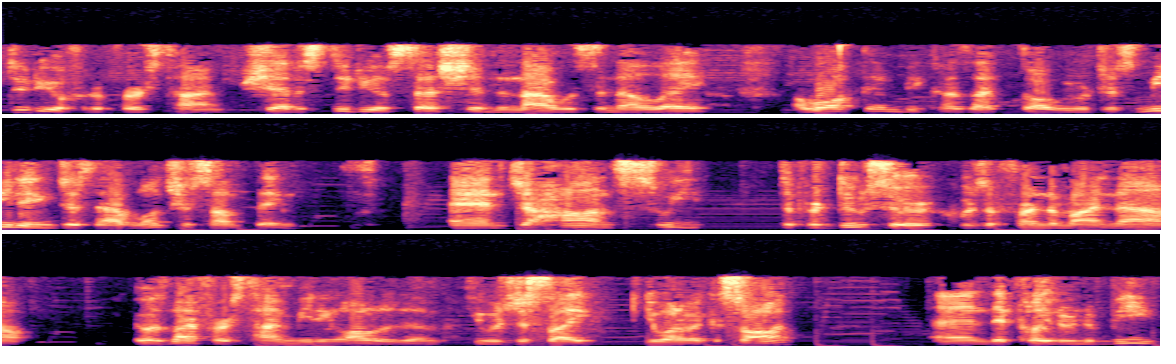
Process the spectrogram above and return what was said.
studio for the first time. She had a studio session and I was in LA. I walked in because I thought we were just meeting just to have lunch or something. And Jahaan Sweet, the producer, who's a friend of mine now, it was my first time meeting all of them. He was just like, "You want to make a song?" And they played him the beat,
